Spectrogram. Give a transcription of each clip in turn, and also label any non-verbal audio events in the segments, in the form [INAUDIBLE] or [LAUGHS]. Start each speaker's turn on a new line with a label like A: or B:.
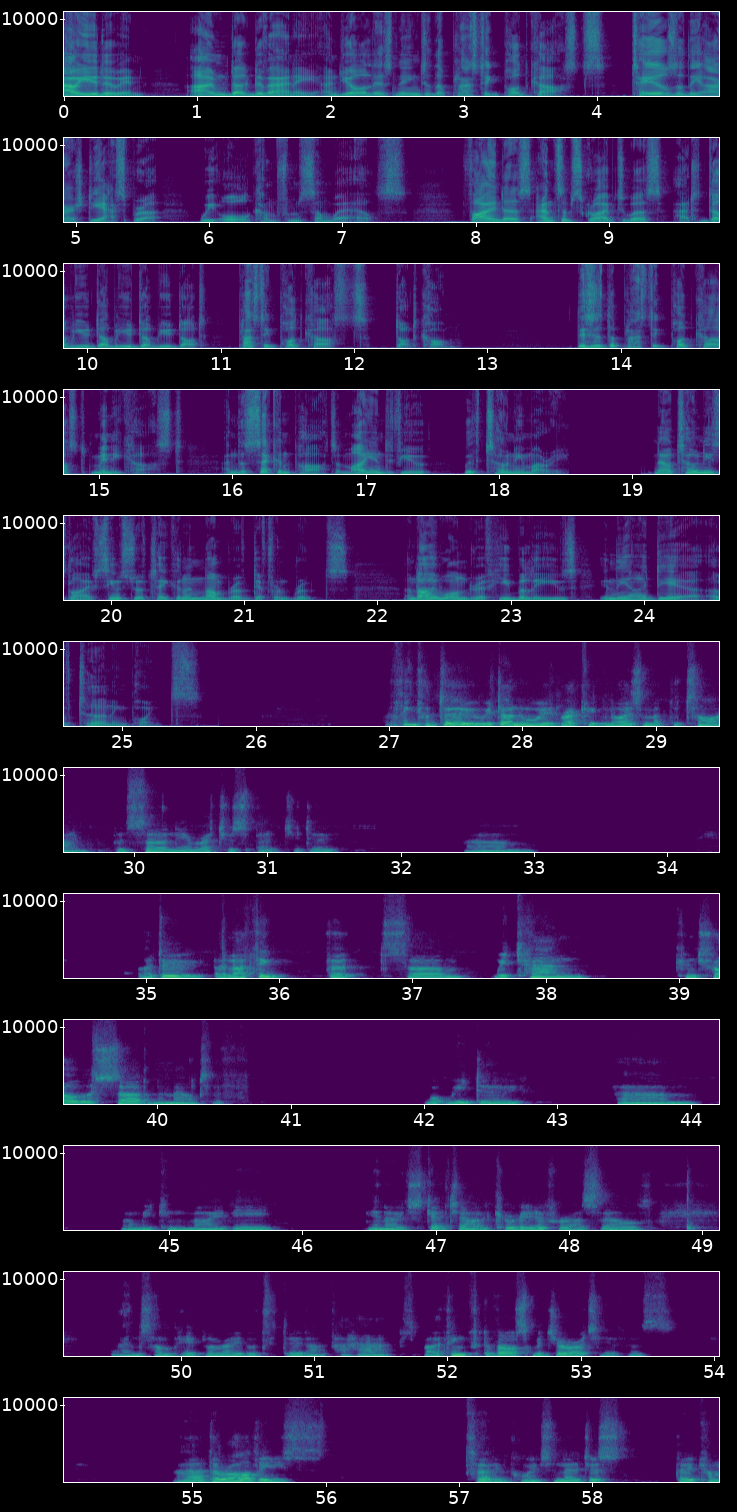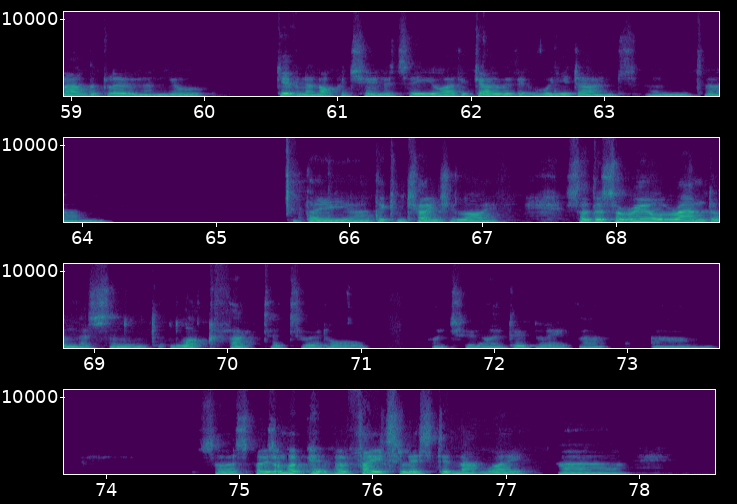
A: How are you doing? I'm Doug Devaney, and you're listening to the Plastic Podcasts, Tales of the Irish Diaspora. We all come from somewhere else. Find us and subscribe to us at www.plasticpodcasts.com. This is the Plastic Podcast minicast, and the second part of my interview with Tony Murray. Now, Tony's life seems to have taken a number of different routes, and I wonder if he believes in the idea of turning points.
B: I think I do. We don't always recognise them at the time, but certainly in retrospect, you do. Um, I do, and I think that um, we can control a certain amount of what we do um, when we can maybe, you know, sketch out a career for ourselves. And some people are able to do that, perhaps. But I think for the vast majority of us, uh, there are these turning points, and they're just they come out of the blue, and you're given an opportunity. You either go with it or you don't, and um, they uh, they can change your life. So there's a real randomness and luck factor to it all. I, I do believe that. Um, so I suppose I'm a bit of a fatalist in that way. Uh,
